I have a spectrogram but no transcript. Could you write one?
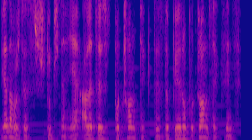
wiadomo, że to jest sztuczne, nie? ale to jest początek, to jest dopiero początek, więc,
